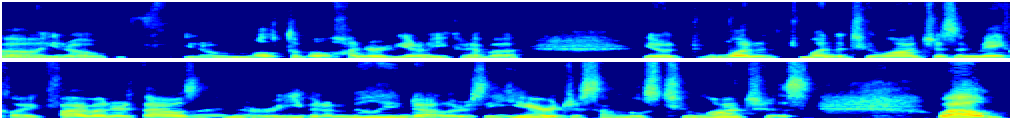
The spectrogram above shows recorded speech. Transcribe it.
uh, you know, you know, multiple hundred. You know, you could have a, you know, one one to two launches and make like five hundred thousand or even a million dollars a year just on those two launches. Well,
